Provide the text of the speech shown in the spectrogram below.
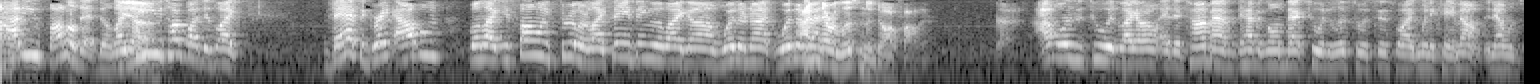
How do you follow that though? Like Yeah. me you talk about this, like Bad's a great album, but like it's following Thriller. Like same thing with like um whether or not whether or I've not never listened to Doggfather. I've listened to it like I don't at the time I haven't gone back to it and listened to it since like when it came out, and that was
